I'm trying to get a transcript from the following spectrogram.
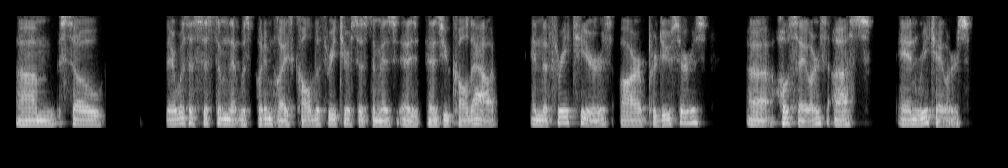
Um, so there was a system that was put in place called the three tier system, as, as as you called out, and the three tiers are producers, uh, wholesalers, us, and retailers.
